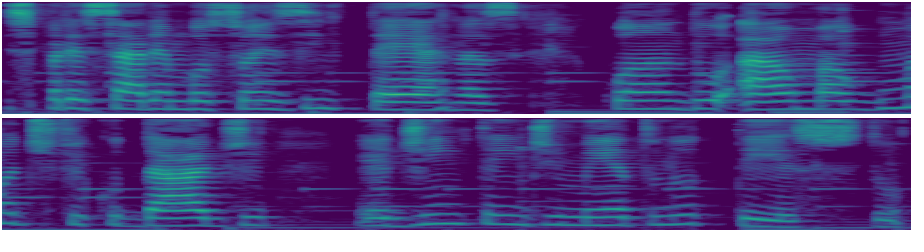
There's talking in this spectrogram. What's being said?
expressar emoções internas quando há uma, alguma dificuldade é de entendimento no texto.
